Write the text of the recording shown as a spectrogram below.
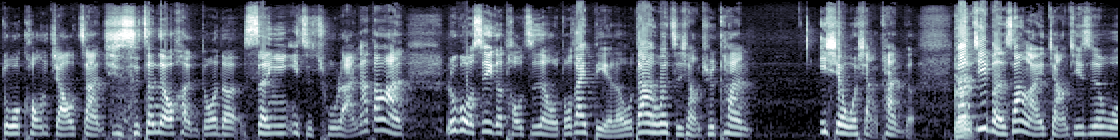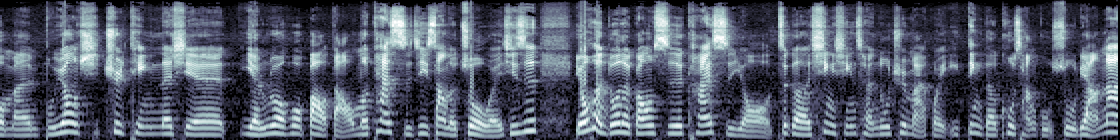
多空交战，其实真的有很多的声音一直出来。那当然，如果我是一个投资人，我都在跌了，我当然会只想去看一些我想看的。对但基本上来讲，其实我们不用去去听那些言论或报道，我们看实际上的作为。其实有很多的公司开始有这个信心程度去买回一定的库藏股数量。那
